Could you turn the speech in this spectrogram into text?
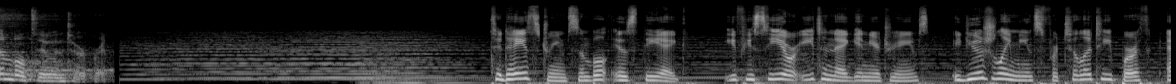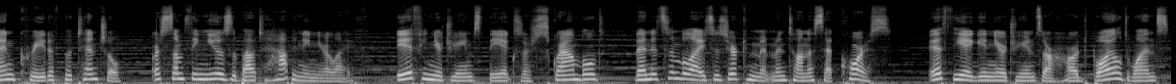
symbol to interpret. Today's dream symbol is the egg. If you see or eat an egg in your dreams, it usually means fertility, birth, and creative potential, or something new is about to happen in your life. If in your dreams the eggs are scrambled, then it symbolizes your commitment on a set course. If the egg in your dreams are hard boiled ones,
